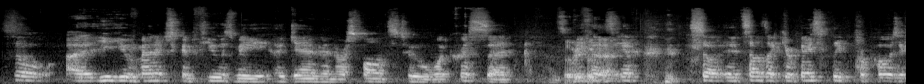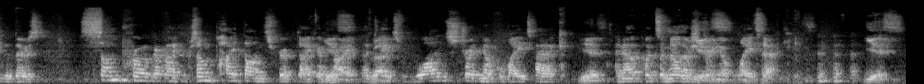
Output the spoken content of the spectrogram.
So uh, you, you've managed to confuse me again in response to what Chris said. I'm because if so, it sounds like you're basically proposing that there's some program, I some Python script I can Yes, write that right. takes one string of LaTeX Yes. and outputs another string of LaTeX. exactly. yes,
